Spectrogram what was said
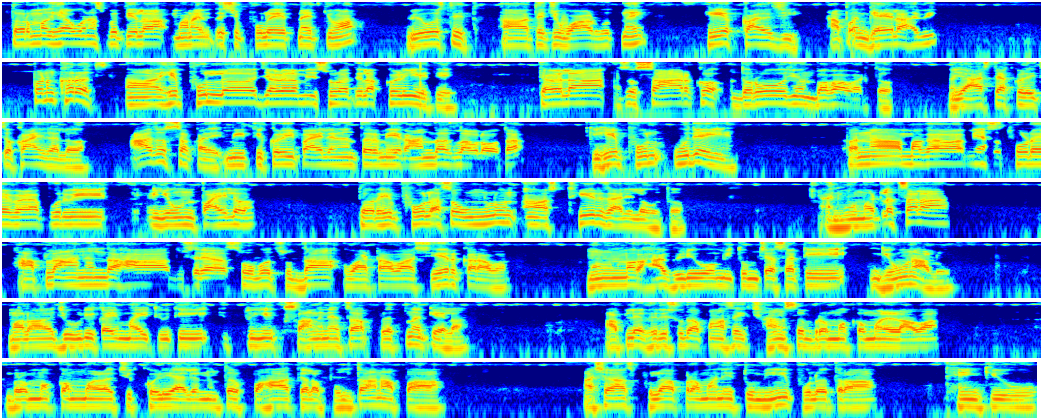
तर मग ह्या वनस्पतीला म्हणावी तशी फुलं येत नाहीत किंवा व्यवस्थित त्याची वाढ होत नाही. ही एक काळजी आपण घ्यायला हवी. पण खरंच हे फुल ज्यावेळेला म्हणजे सुरुवातीला कळी येते त्यावेळेला असं सारखं दररोज येऊन बघा वाटतं. म्हणजे आज त्या कळीचं काय झालं? आजच सकाळी मी ती कळी पाहिल्यानंतर मी एक अंदाज लावला होता की हे फूल उद्या येईल. पण मगा मी असं थोड्या वेळापूर्वी येऊन पाहिलं तर हे फूल असं उमलून स्थिर झालेलं होतं. आणि मग म्हटलं चला आपला आनंद हा दुसऱ्यासोबत सुद्धा वाटावा शेअर करावा. म्हणून मग हा व्हिडिओ मी तुमच्यासाठी घेऊन आलो. मला जेवढी काही माहिती होती ती सांगण्याचा प्रयत्न केला. आपल्या घरीसुद्धा आपण असं एक छानसं ब्रह्मकमळ लावा. ब्रह्मकमळाची कळी आल्यानंतर पहा त्याला फुलताना पहा. अशाच फुलाप्रमाणे तुम्हीही फुलत राहा. थँक्यू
